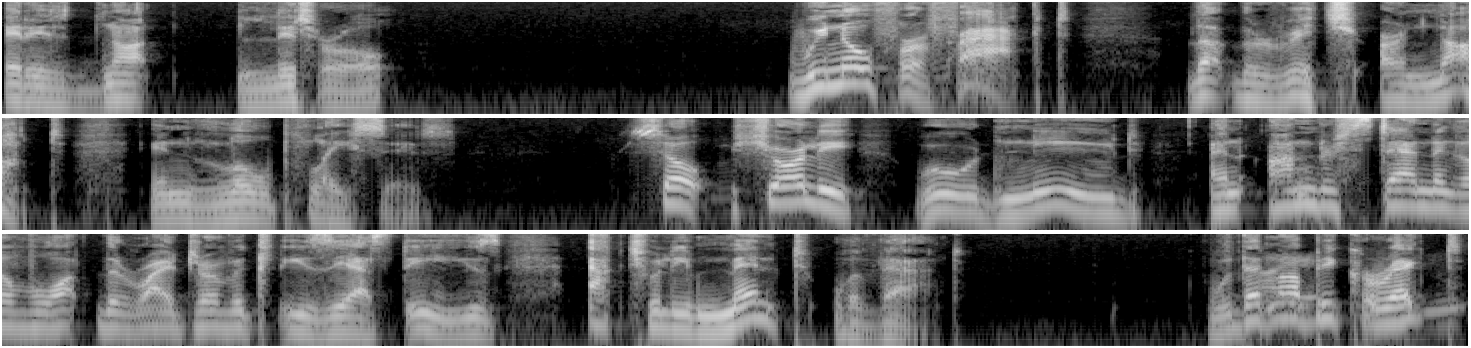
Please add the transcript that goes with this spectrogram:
It is not literal. We know for a fact that the rich are not in low places. So surely we would need an understanding of what the writer of Ecclesiastes actually meant with that. Would that not be correct?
